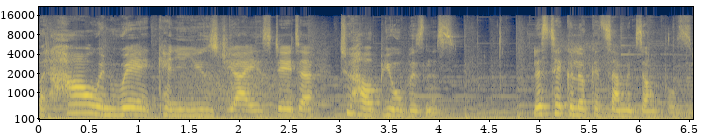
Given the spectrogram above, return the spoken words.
But how and where can you use GIS data to help your business? Let's take a look at some examples.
